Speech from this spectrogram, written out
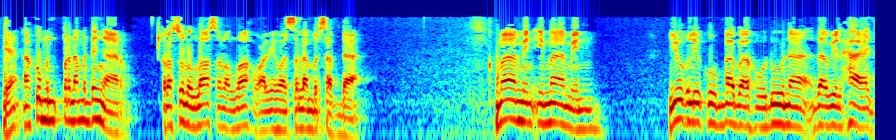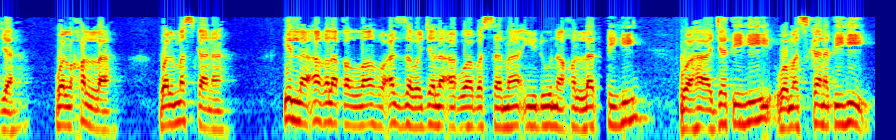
ya aku men pernah mendengar Rasulullah sallallahu alaihi wasallam bersabda ma min imamin yughliqu babahu duna dhawil hajah wal khalla wal maskana illa aghlaqa Allah azza wa jalla abwab as-sama'i duna khallatihi wa hajatihi wa maskanatihi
